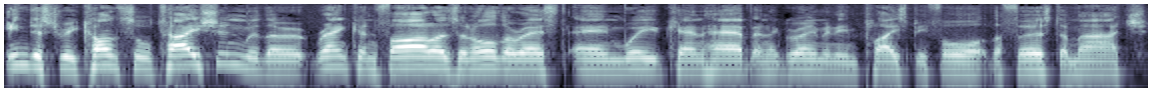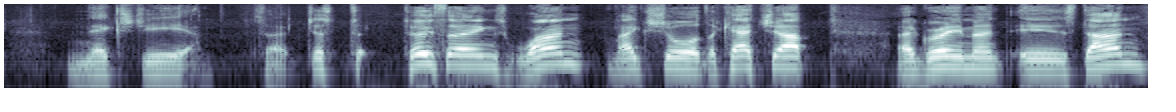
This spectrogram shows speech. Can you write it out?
industry consultation with the rank and filers and all the rest, and we can have an agreement in place before the 1st of March next year. So, just t- two things. One, make sure the catch up agreement is done.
